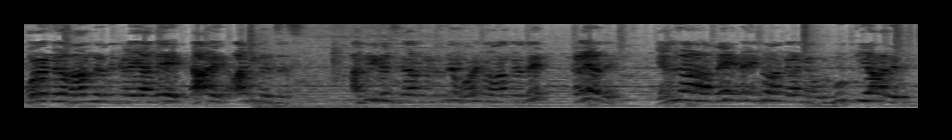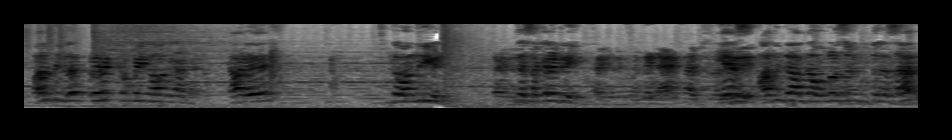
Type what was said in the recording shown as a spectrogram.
உரங்களை வாங்குறது கிடையாது. யாரு? ஹார்டிகல்ச்சர்ஸ் அக்ரிகல்ச்சர் இருந்து உரங்களை வாங்குறது கிடையாது. எல்லாமே என்ன எங்க வாங்குறாங்க? ஒரு நூத்தி ஆறு மருந்துகளை பிரைவேட் கம்பெனில வாங்குறாங்க. யாரு? இந்த மந்திரிகள். இந்த செக்ரட்டரி அதுக்கு அந்த உங்களை சொல்லி கொடுத்தல சார்.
